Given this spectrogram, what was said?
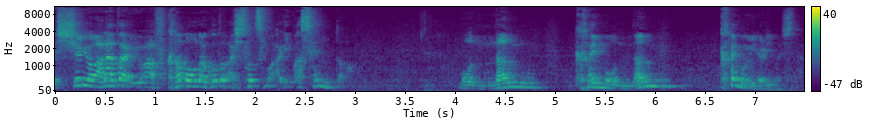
主よあなたには不可能なことが一つもありませんと。もう何回も何回も祈りました。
